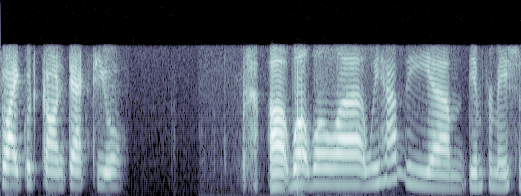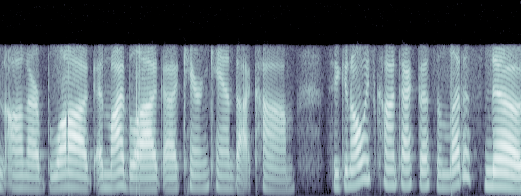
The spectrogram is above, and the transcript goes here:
so I could contact you? Uh, well, well, uh, we have the um, the information on our blog, and my blog, uh, KarenKan.com. So you can always contact us and let us know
